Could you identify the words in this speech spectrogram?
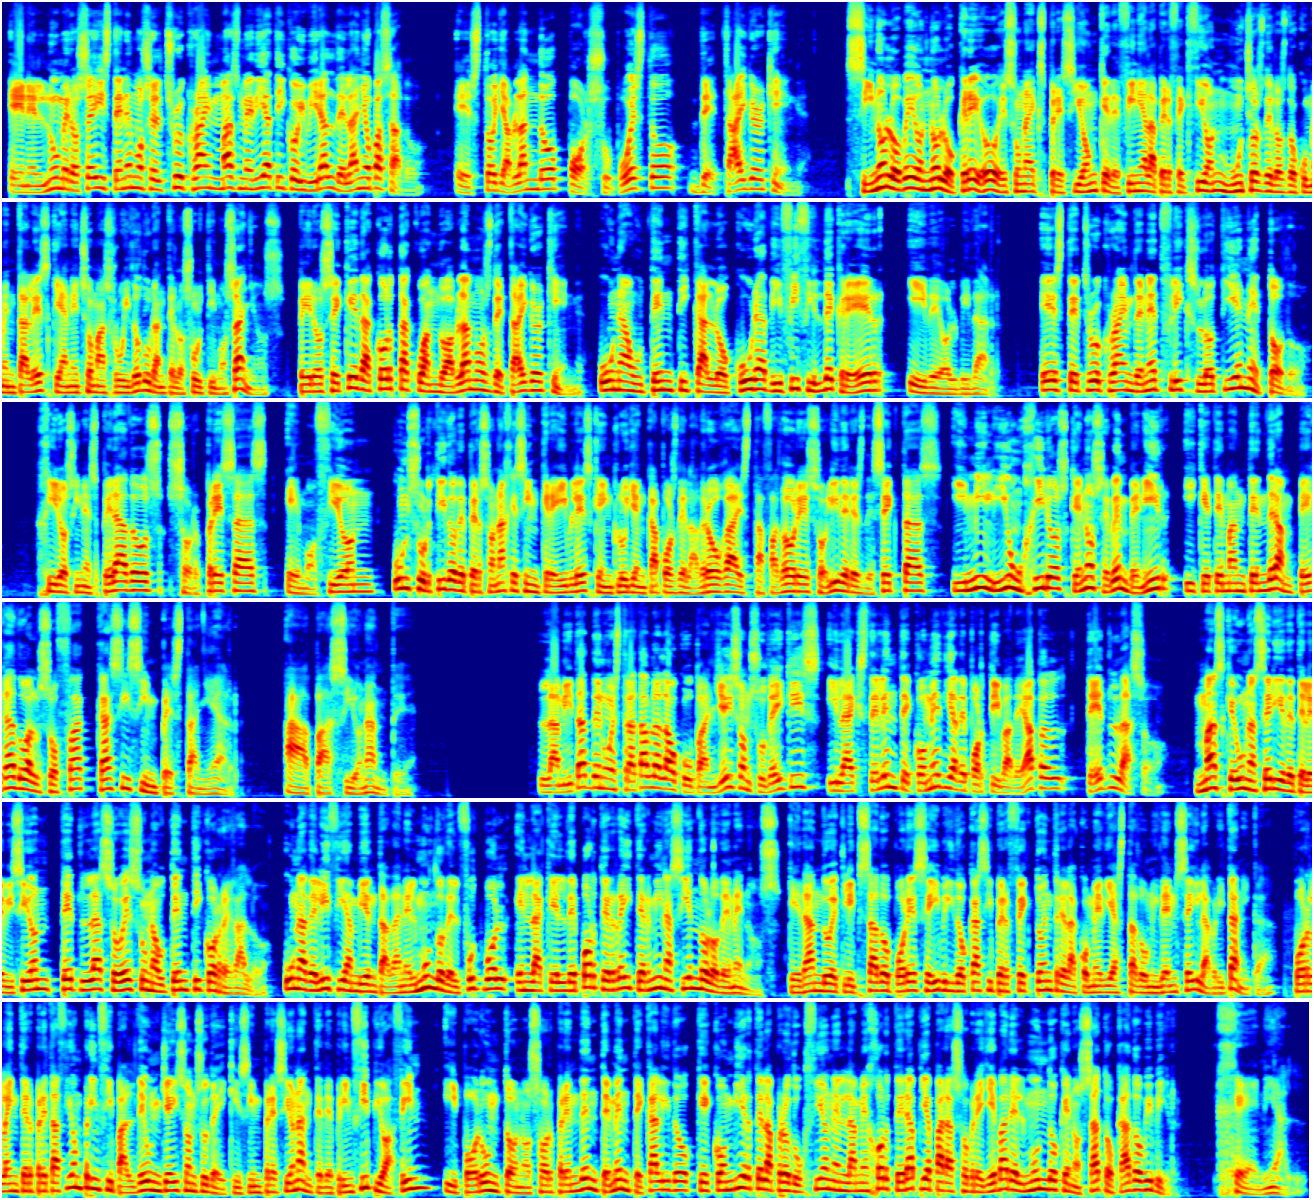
En el número 6 tenemos el true crime más mediático y viral del año pasado. Estoy hablando, por supuesto, de Tiger King. Si no lo veo, no lo creo es una expresión que define a la perfección muchos de los documentales que han hecho más ruido durante los últimos años. Pero se queda corta cuando hablamos de Tiger King, una auténtica locura difícil de creer y de olvidar. Este True Crime de Netflix lo tiene todo giros inesperados, sorpresas, emoción, un surtido de personajes increíbles que incluyen capos de la droga, estafadores o líderes de sectas, y mil y un giros que no se ven venir y que te mantendrán pegado al sofá casi sin pestañear. Apasionante. La mitad de nuestra tabla la ocupan Jason Sudeikis y la excelente comedia deportiva de Apple, Ted Lasso. Más que una serie de televisión, Ted Lasso es un auténtico regalo. Una delicia ambientada en el mundo del fútbol en la que el deporte rey termina siendo lo de menos, quedando eclipsado por ese híbrido casi perfecto entre la comedia estadounidense y la británica. Por la interpretación principal de un Jason Sudeikis impresionante de principio a fin y por un tono sorprendentemente cálido que convierte la producción en la mejor terapia para sobrellevar el mundo que nos ha tocado vivir. Genial.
